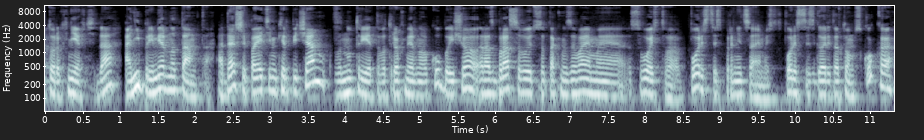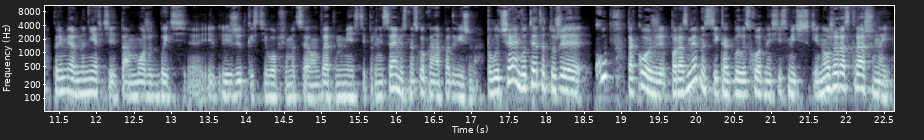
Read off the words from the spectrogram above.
которых нефть, да, они примерно там-то. А дальше по этим кирпичам внутри этого трехмерного куба еще разбрасываются так называемые свойства пористость, проницаемость. Пористость говорит о том, сколько примерно нефти там может быть э, или жидкости в общем и целом в этом месте, проницаемость, насколько она подвижна. Получаем вот этот уже куб, такой же по размерности, как был исходный сейсмический, но уже раскрашенный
